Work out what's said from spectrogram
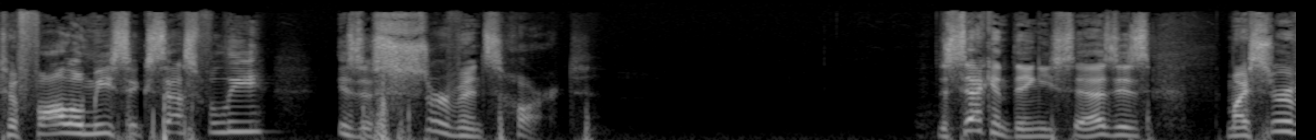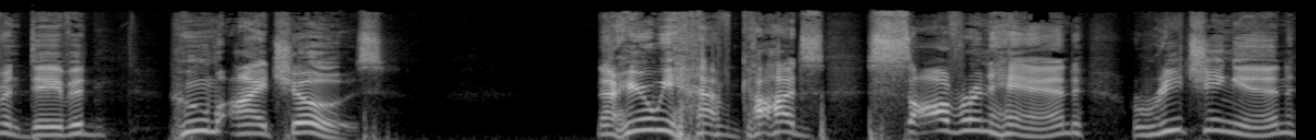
to follow me successfully is a servant's heart. The second thing he says is, My servant David, whom I chose. Now, here we have God's sovereign hand reaching in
